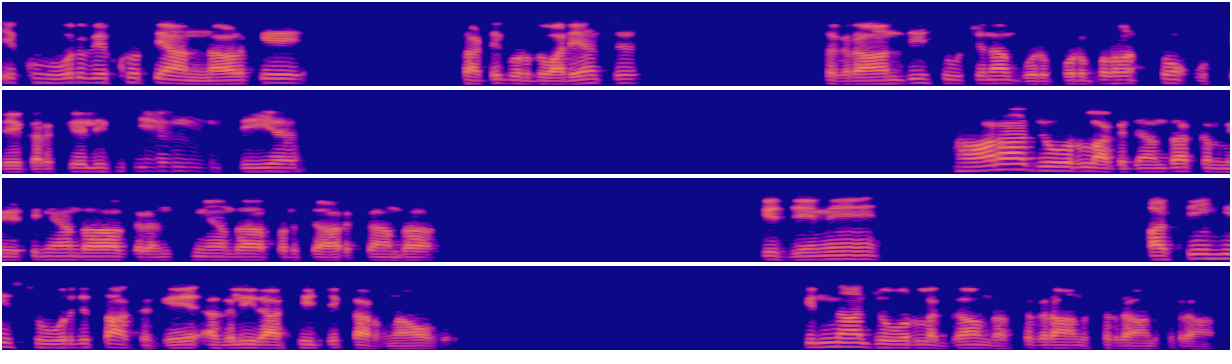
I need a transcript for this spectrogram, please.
ਇੱਕ ਹੋਰ ਵੇਖੋ ਧਿਆਨ ਨਾਲ ਕਿ ਸਾਡੇ ਗੁਰਦੁਆਰਿਆਂ 'ਚ ਸੰਗਰਾਂਦ ਦੀ ਸੂਚਨਾ ਗੁਰਪੁਰਬਾਂ ਤੋਂ ਉੱਤੇ ਕਰਕੇ ਲਿਖੀ ਹੁੰਦੀ ਹੈ। ਸਾਰਾ ਜ਼ੋਰ ਲੱਗ ਜਾਂਦਾ ਕਮੇਟੀਆਂ ਦਾ, ਗ੍ਰੰਥੀਆਂ ਦਾ, ਪ੍ਰਚਾਰਕਾਂ ਦਾ ਕਿ ਜਿਵੇਂ ਅਸੀਂ ਹੀ ਸੂਰਜ ਧੱਕ ਕੇ ਅਗਲੀ ਰਾਸ਼ੀ 'ਚ ਕਰਨਾ ਹੋਵੇ। ਕਿੰਨਾ ਜ਼ੋਰ ਲੱਗਾ ਹੁੰਦਾ, ਸੰਗਰਾਂਦ ਸੰਗਰਾਂਦ ਸੰਗਰਾਂਦ।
